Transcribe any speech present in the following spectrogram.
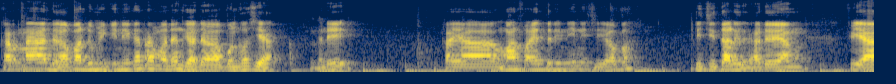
Karena ada pandemi gini kan Ramadan nggak ada open house ya. Jadi kayak manfaatin ini sih apa digital gitu. ya. Ada yang via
